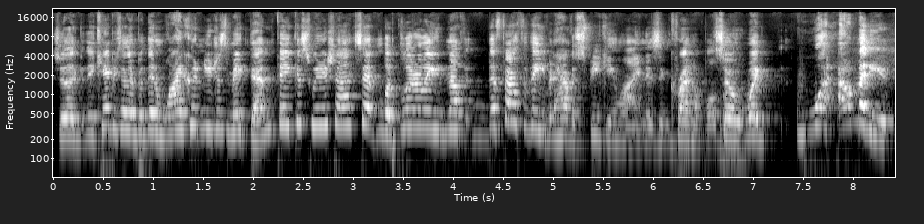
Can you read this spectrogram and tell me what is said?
So like they can't be Southern. But then why couldn't you just make them fake a Swedish accent? Look, literally nothing. The fact that they even have a speaking line is incredible. So like, what? How many?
